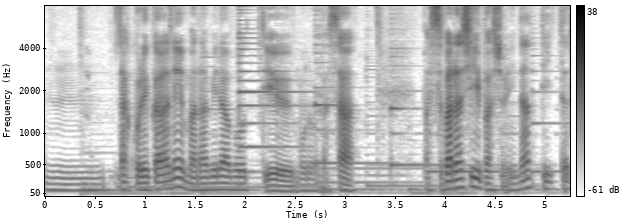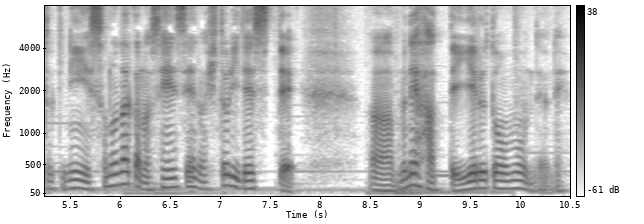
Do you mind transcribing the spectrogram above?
うんだ、これからね、学びラボっていうものがさ、まあ、素晴らしい場所になっていった時に、その中の先生の一人ですって、あ胸張って言えると思うんだよね。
